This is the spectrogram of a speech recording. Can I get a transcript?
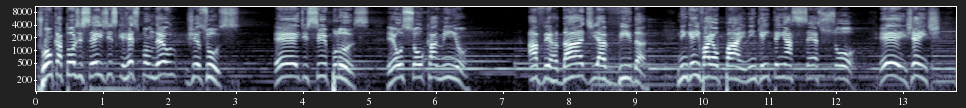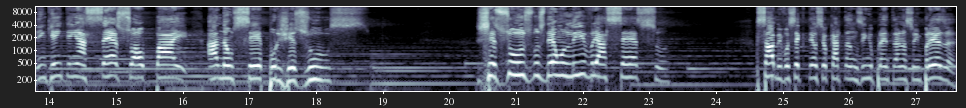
João 14,6 diz que respondeu Jesus: Ei, discípulos, eu sou o caminho, a verdade e a vida. Ninguém vai ao Pai, ninguém tem acesso. Ei, gente, ninguém tem acesso ao Pai a não ser por Jesus. Jesus nos deu um livre acesso. Sabe, você que tem o seu cartãozinho para entrar na sua empresa,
